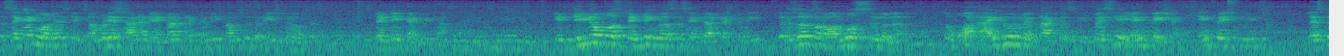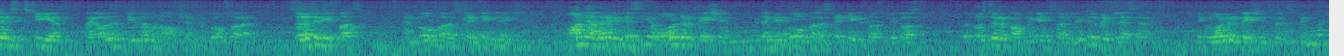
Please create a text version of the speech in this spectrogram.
The second one is if somebody has had an endarterectomy, comes with a restenosis, stenting can be done. In de novo stenting versus endarterectomy, the results are almost similar. So what I do in my practice, if I see a young patient, young patient means less than 60 years, I always give them an option to go for a surgery first and go for a stenting later. On the other hand, if I see an older patient, then we go for a stenting first because the posterior complications are a little bit lesser in older patients with stent. But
